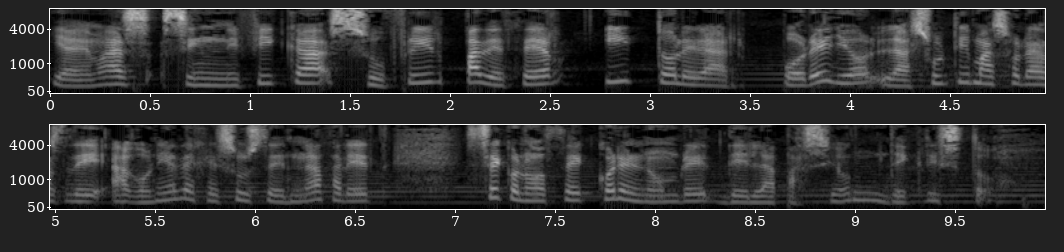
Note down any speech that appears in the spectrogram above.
y además significa sufrir, padecer y tolerar. Por ello, las últimas horas de agonía de Jesús de Nazaret se conoce con el nombre de la Pasión de Cristo.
